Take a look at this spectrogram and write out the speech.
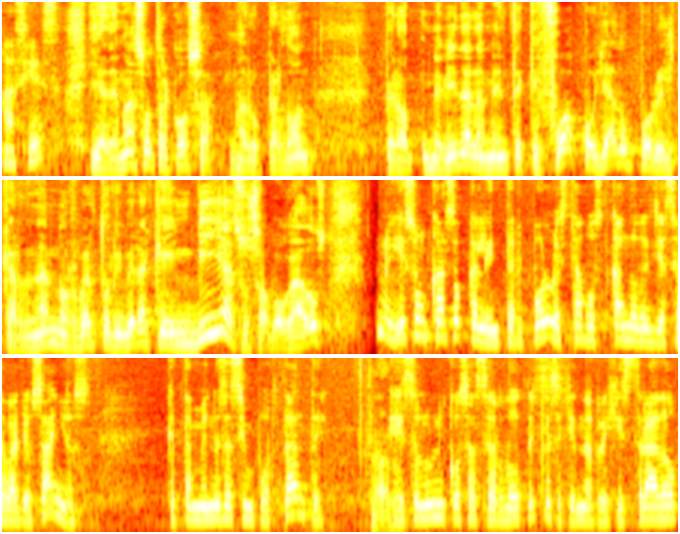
Así es. Y además otra cosa, Maru, perdón, pero me viene a la mente que fue apoyado por el cardenal Norberto Rivera, que envía a sus abogados. Bueno, y es un caso que la Interpol lo está buscando desde hace varios años, que también eso es importante. Claro. Es el único sacerdote que se tiene registrado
